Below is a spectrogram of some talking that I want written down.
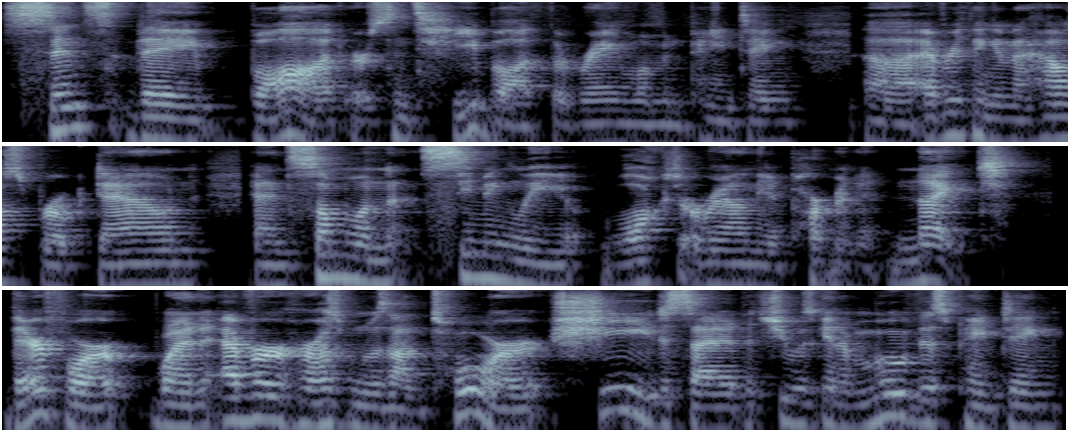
since they bought, or since he bought the Rain Woman painting, uh, everything in the house broke down, and someone seemingly walked around the apartment at night. Therefore, whenever her husband was on tour, she decided that she was going to move this painting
